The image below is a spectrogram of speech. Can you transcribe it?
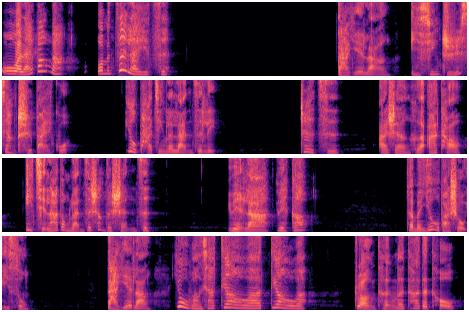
我来帮忙，我们再来一次。”大野狼一心只想吃白果，又爬进了篮子里。这次，阿山和阿桃一起拉动篮子上的绳子，越拉越高。他们又把手一松，大野狼又往下掉啊掉啊，撞疼了他的头。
